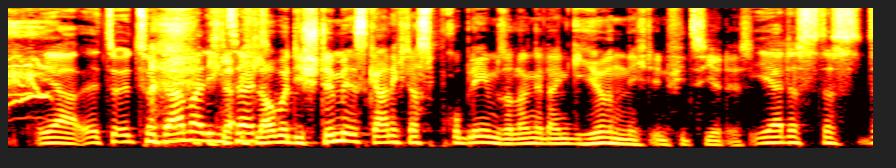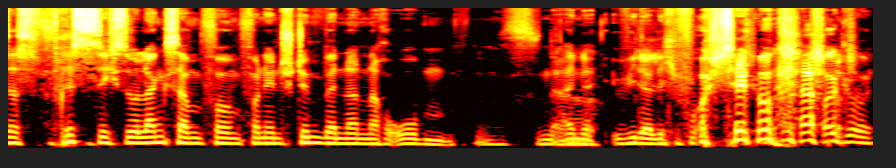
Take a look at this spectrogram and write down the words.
ja, äh, zu, zur damaligen ich, Zeit. Ich glaube, die Stimme ist gar nicht das Problem, solange dein Gehirn nicht infiziert ist. Ja, das, das, das frisst sich so langsam von, von den Stimmbändern nach oben. Das ist eine ja. widerliche Vorstellung, aber gut.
